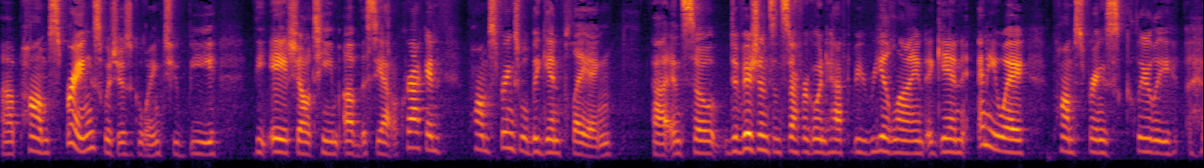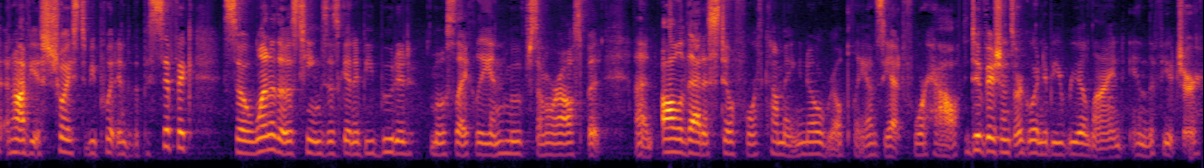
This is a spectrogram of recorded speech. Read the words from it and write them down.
uh, Palm Springs, which is going to be the AHL team of the Seattle Kraken, Palm Springs will begin playing. Uh, and so divisions and stuff are going to have to be realigned again anyway Palm Springs clearly an obvious choice to be put into the Pacific, so one of those teams is going to be booted most likely and moved somewhere else. But uh, all of that is still forthcoming. No real plans yet for how divisions are going to be realigned in the future.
